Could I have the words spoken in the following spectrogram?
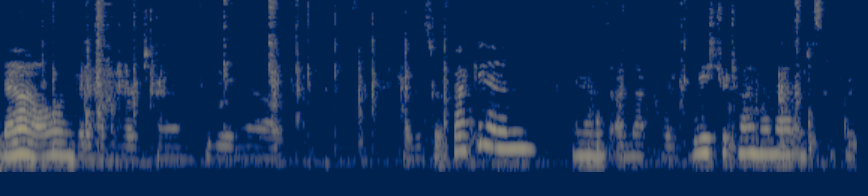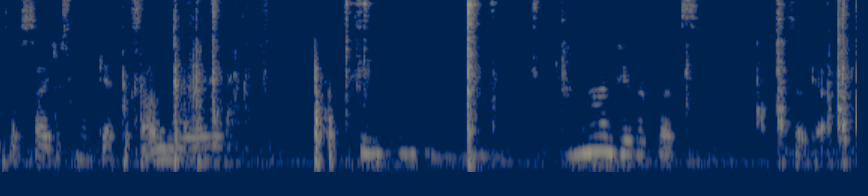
Now I'm going to have a hard time figuring out how this went back in, and I'm not going to waste your time on that. I'm just going to put it to the side. I just want to get this out of the way. Come on, paper clips. So yeah.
